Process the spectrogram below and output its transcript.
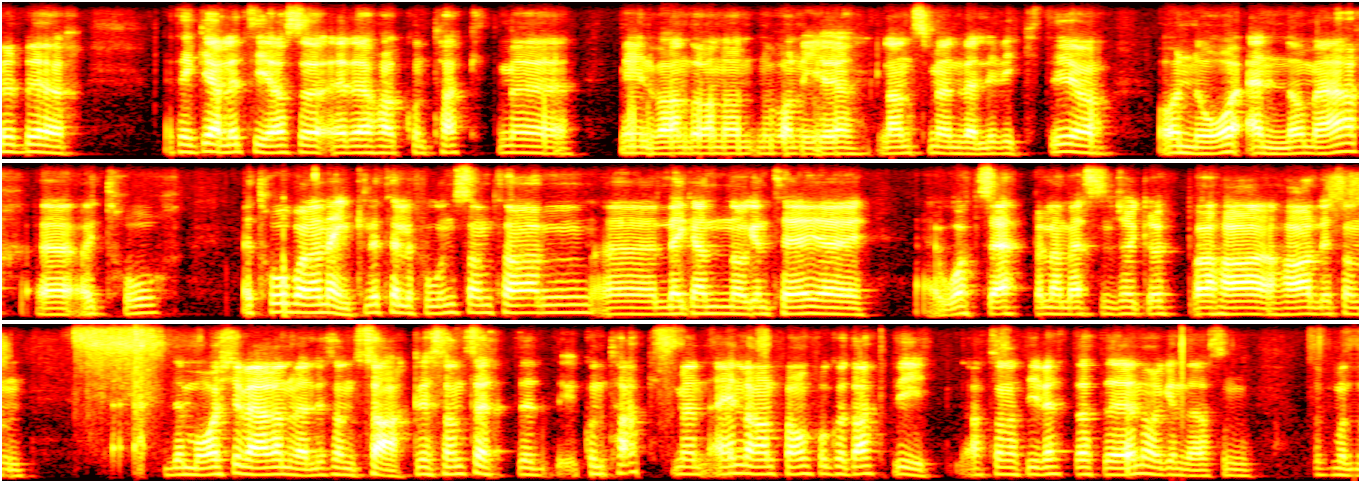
vi blir, jeg tenker I alle tider så er det å ha kontakt med, med innvandrerne og våre nye landsmenn veldig viktig. Og, og nå enda mer. Og jeg tror jeg tror bare den enkle telefonsamtalen, eh, legge noen til i ei WhatsApp eller Messenger-gruppe, ha, ha, litt sånn Det må ikke være en veldig sånn saklig sånn sett eh, kontakt, men en eller annen form for kontakt, at, sånn at de vet at det er noen der som, som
